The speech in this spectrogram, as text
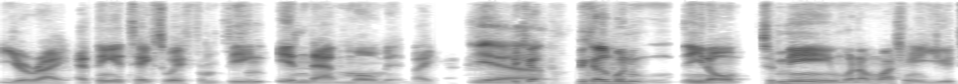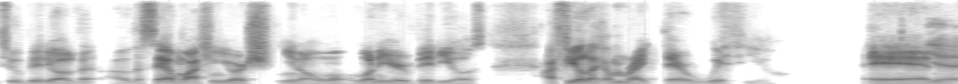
you're right. I think it takes away from being in that moment. Like, yeah, because, because when you know, to me, when I'm watching a YouTube video, uh, let's say I'm watching your, you know, one of your videos, I feel like I'm right there with you. And yeah.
